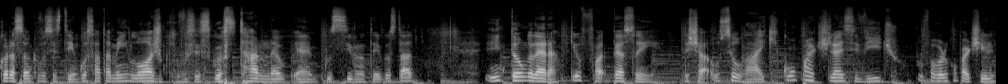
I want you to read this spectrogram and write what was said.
coração que vocês tenham gostado também. Lógico que vocês gostaram, né? É impossível não ter gostado. Então, galera, o que eu peço aí? Deixar o seu like, compartilhar esse vídeo. Por favor, compartilhe.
